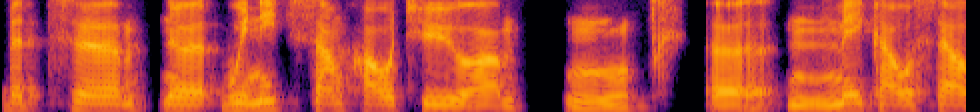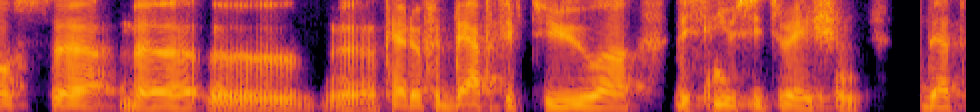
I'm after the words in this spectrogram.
but um, uh, we need somehow to um, mm, uh, make ourselves uh, uh, uh kind of adaptive to uh, this new situation that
